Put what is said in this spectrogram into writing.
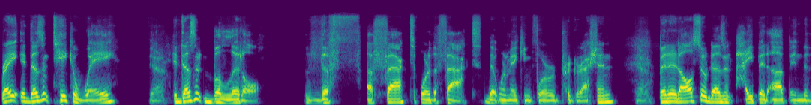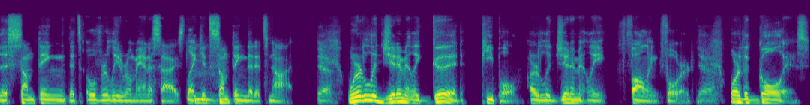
right? It doesn't take away, Yeah. it doesn't belittle the f- effect or the fact that we're making forward progression. Yeah. But it also doesn't hype it up into this something that's overly romanticized, like it's Mm. something that it's not. Yeah. We're legitimately good people are legitimately falling forward, Yeah. or the goal is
